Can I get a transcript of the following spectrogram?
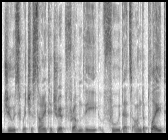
juice, which is starting to drip from the food that's on the plate,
